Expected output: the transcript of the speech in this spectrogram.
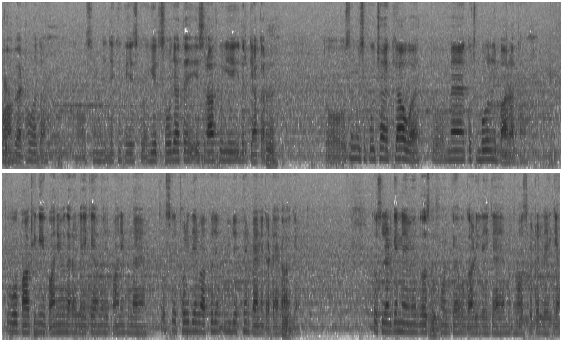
وہاں بیٹھا ہوا تھا۔ تو اس نے مجھے دیکھا کہ اس کو یہ تو سو جاتا ہے اس رات کو یہ ادھر کیا کر رہا ہے؟ تو اس نے مجھ سے پوچھا کیا ہوا ہے؟ تو میں کچھ بول نہیں پا رہا تھا۔ تو وہ باقی گئی پانی وغیرہ لے کے مجھے پانی پلایا۔ تو اس کے تھوڑی دیر بعد مجھے پھر پہنے کا اٹیک آ گیا۔ تو اس لڑکے نے میرے دوست کو فون کیا وہ گاڑی لے کے آیا مجھے ہاسپٹل لے گیا۔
